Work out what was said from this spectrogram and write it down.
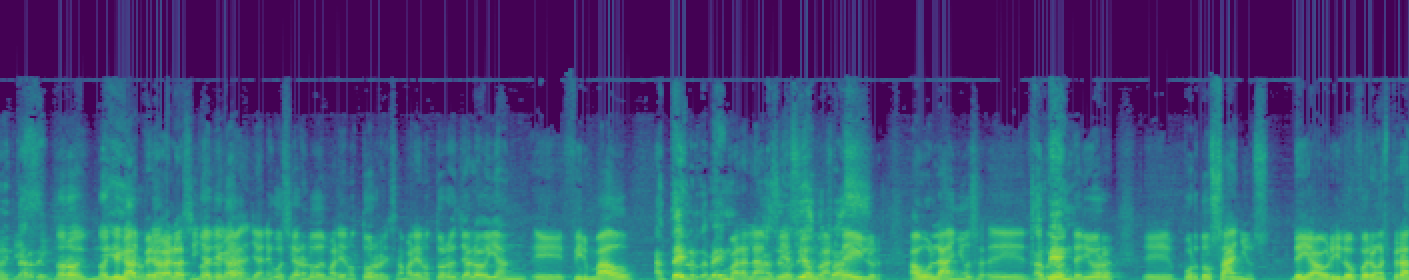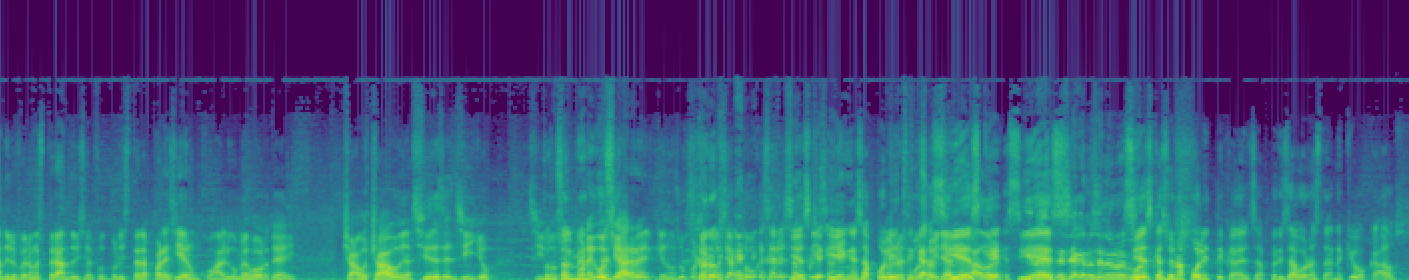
mí muy tarde. No, no, no Y- llegaron. Pero ya, así, no ya, llegaron. ya negociaron lo de Mariano Torres. A Mariano Torres ya lo habían eh, firmado A Taylor también. para la ampliación a atrás. Taylor, a Bolaños, eh, el torneo También. anterior eh, por dos años. De ahí, ahora y lo fueron esperando y lo fueron esperando. Y si al futbolista le aparecieron con algo mejor, de ahí, chao, chao, y así de sencillo. Si no supo negociar, el que no supo Pero- negociar tuvo que ser el Y es que Saprissa. y en esa No es política, si del es jugador. que si es decía que no se logró el si es que es una política del Saprissa, bueno, están equivocados.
